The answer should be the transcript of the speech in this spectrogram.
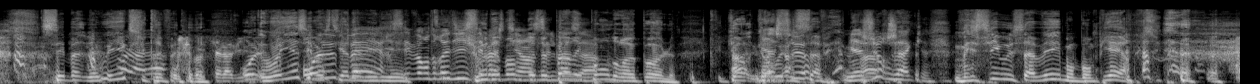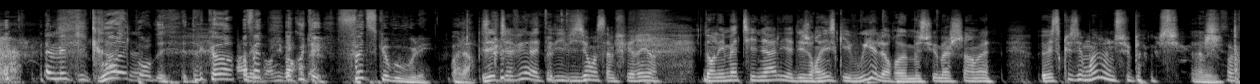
Séba- Vous voyez que je suis très fatigué. On le- Vous voyez Sébastien perd, Lavilliers c'est vendredi, Je vous Sébastien, demande de ne pas bazar. répondre, Paul. Quand- quand bien sûr, savez bien pas. sûr, Jacques. Mais si vous savez, mon bon Pierre, mec qui craque. Répondez, d'accord En Allez, fait, écoutez, faites ce que vous voulez. Voilà. Vous avez déjà vu à la télévision, ça me fait rire. Dans les matinales, il y a des journalistes qui oui, alors euh, monsieur machin, euh, excusez-moi, je ne suis pas monsieur Ah oui. machin.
